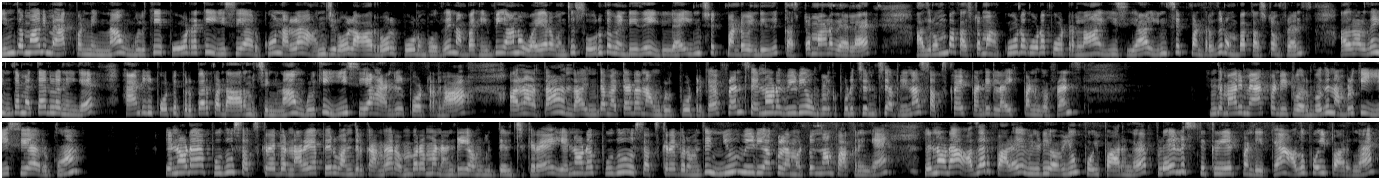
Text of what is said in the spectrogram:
இந்த மாதிரி மேக் பண்ணிங்கன்னா உங்களுக்கு போடுறக்கு ஈஸியாக இருக்கும். நல்லா அஞ்சு ரோல் ஆறு ரோல் போடும்போது நம்ம ஹெவியான ஒயரை வந்து சொருக வேண்டியதே இல்லை. இன்செர்ட் பண்ண வேண்டியது கஷ்டமான வேலை. அது ரொம்ப கஷ்டமாக கூட கூட போட்டுடலாம் ஈஸியாக இன்செர்ட் பண்ணுறது ரொம்ப கஷ்டம் ஃப்ரெண்ட்ஸ் அதனால தான் இந்த மெத்தடில் நீங்கள் ஹேண்டில் போட்டு ப்ரிப்பேர் பண்ண ஆரம்பிச்சிங்கன்னா உங்களுக்கு ஈஸியாக ஹேண்டில் போட்டுடலாம் அதனால தான் இந்த இந்த மெத்தடை நான் உங்களுக்கு போட்டிருக்கேன். ஃப்ரெண்ட்ஸ் என்னோடய வீடியோ உங்களுக்கு பிடிச்சிருந்துச்சி அப்படின்னா சப்ஸ்கிரைப் பண்ணி லைக் பண்ணுங்கள் ஃப்ரெண்ட்ஸ் இந்த மாதிரி மேக் பண்ணிட்டு வரும்போது நம்மளுக்கு ஈஸியாக இருக்கும். என்னோட புது சப்ஸ்கிரைபர் நிறைய பேர் வந்திருக்காங்க. ரொம்ப ரொம்ப நன்றி அவங்களுக்கு தெரிஞ்சுக்கிறேன். என்னோட புது சப்ஸ்கிரைபர் வந்து நியூ வீடியோக்குள்ளே மட்டும்தான் பார்க்குறீங்க என்னோட அதர் பழைய வீடியோவையும் போய் பாருங்கள் ப்ளேலிஸ்ட்டு க்ரியேட் பண்ணியிருக்கேன். அது போய் பாருங்கள்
